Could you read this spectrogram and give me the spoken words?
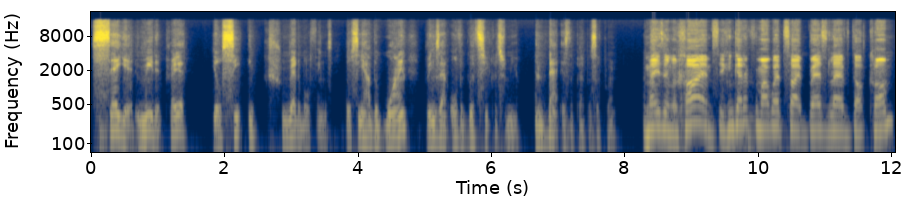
Say it, read it, pray it. You'll see incredible things. You'll see how the wine brings out all the good secrets from you. And that is the purpose of Purim. Amazing. L'chaim. So you can get it from our website, breslev.com.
